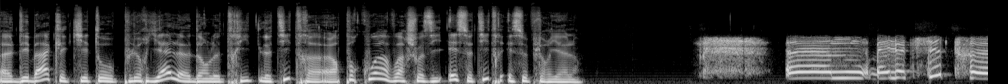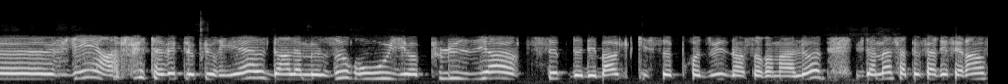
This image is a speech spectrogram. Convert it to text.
euh, Débâcle qui est au pluriel dans le, titre. Alors pourquoi avoir choisi et ce titre et ce pluriel? Euh, ben, fait avec le pluriel dans la mesure où il y a plusieurs types de débâcles qui se produisent dans ce roman-là. Évidemment, ça peut faire référence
